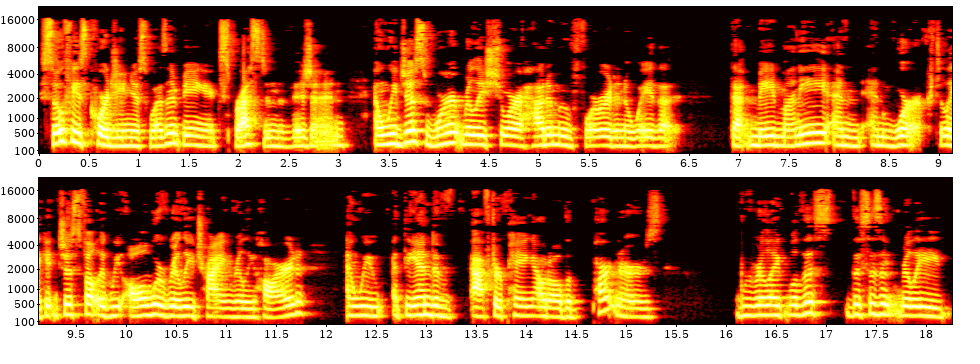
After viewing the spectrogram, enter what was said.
Sophie's core genius wasn't being expressed in the vision. And we just weren't really sure how to move forward in a way that, that made money and, and worked. Like it just felt like we all were really trying really hard. And we, at the end of, after paying out all the partners, we were like, well, this, this isn't really,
